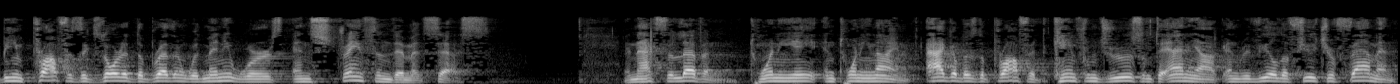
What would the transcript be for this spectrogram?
being prophets, exhorted the brethren with many words and strengthened them, it says. In Acts 11, 28 and 29, Agabus the prophet came from Jerusalem to Antioch and revealed a future famine,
